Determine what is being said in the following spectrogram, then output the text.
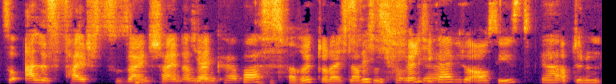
so alles falsch zu sein scheint an Ja, seinem Körper. Das ist verrückt, oder? Ich ist glaube, es ist völlig ja. egal, wie du aussiehst. Ja. Ob du,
